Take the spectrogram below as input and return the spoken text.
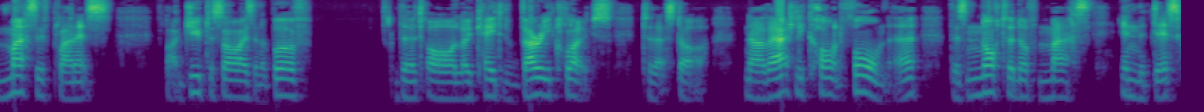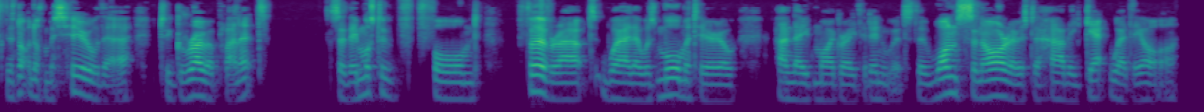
massive planets, like Jupiter size and above, that are located very close to their star. Now, they actually can't form there. There's not enough mass in the disk, there's not enough material there to grow a planet. So, they must have formed further out where there was more material and they've migrated inwards. The one scenario as to how they get where they are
